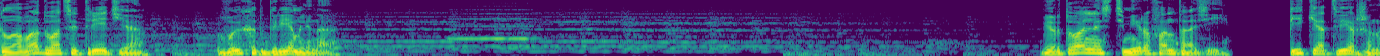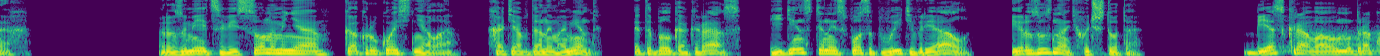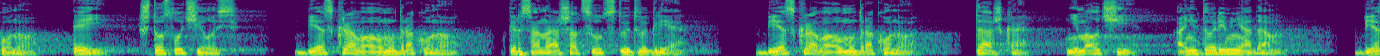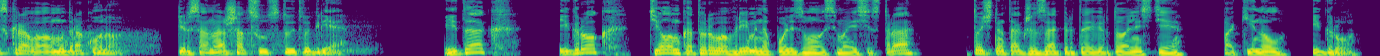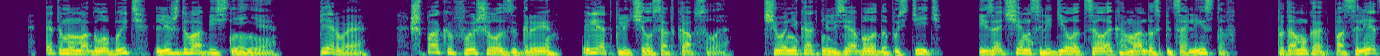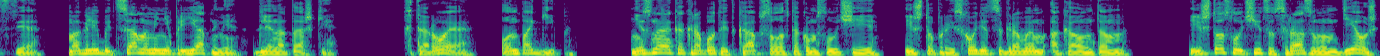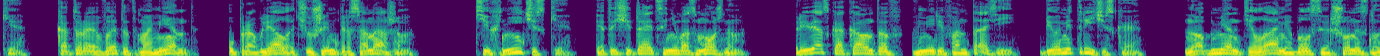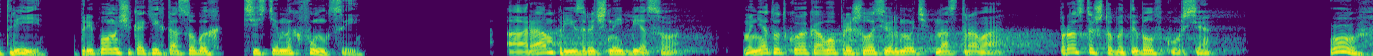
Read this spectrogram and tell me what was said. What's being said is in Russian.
Глава 23. Выход Гремлина. Виртуальность мира фантазий. Пики отверженных. Разумеется, весь сон у меня как рукой сняло, хотя в данный момент это был как раз единственный способ выйти в реал и разузнать хоть что-то. Без кровавому дракону. Эй, что случилось? Без кровавому дракону. Персонаж отсутствует в игре. Без кровавому дракону. Ташка, не молчи, а не то ремня дам. Без кровавому дракону. Персонаж отсутствует в игре. Итак, игрок, телом которого временно пользовалась моя сестра, точно так же запертая в виртуальности, покинул игру. Этому могло быть лишь два объяснения. Первое. Шпаков вышел из игры или отключился от капсулы, чего никак нельзя было допустить, и зачем следила целая команда специалистов, потому как последствия могли быть самыми неприятными для Наташки. Второе. Он погиб. Не знаю, как работает капсула в таком случае, и что происходит с игровым аккаунтом, и что случится с разумом девушки, которая в этот момент управляла чужим персонажем. Технически это считается невозможным. Привязка аккаунтов в мире фантазий биометрическая, но обмен телами был совершен изнутри при помощи каких-то особых системных функций. Арам призрачный бесу. Мне тут кое-кого пришлось вернуть на острова, просто чтобы ты был в курсе. Ух,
